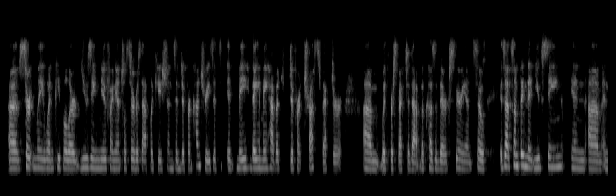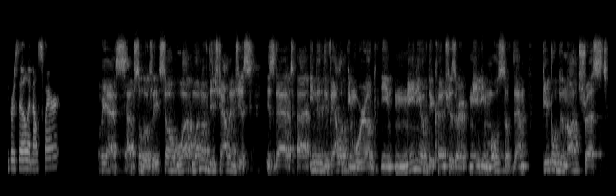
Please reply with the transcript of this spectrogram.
uh, certainly when people are using new financial service applications in different countries, it's, it may, they may have a different trust vector um, with respect to that because of their experience. So is that something that you've seen in, um, in Brazil and elsewhere? Oh, yes, absolutely. So what, one of the challenges is that uh, in the developing world, in many of the countries, or maybe most of them, people do not trust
